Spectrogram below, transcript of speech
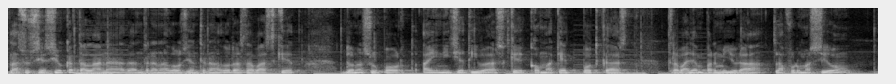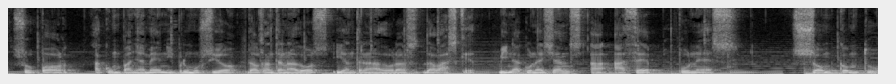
L'Associació Catalana d'Entrenadors i Entrenadores de Bàsquet dona suport a iniciatives que, com aquest podcast, treballen per millorar la formació, suport, acompanyament i promoció dels entrenadors i entrenadores de bàsquet. Vine a conèixer-nos a acep.es. Som com tu.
